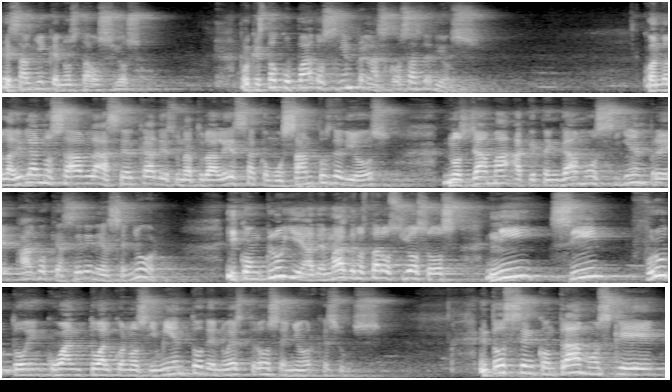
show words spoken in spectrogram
es alguien que no está ocioso. Porque está ocupado siempre en las cosas de Dios. Cuando la Biblia nos habla acerca de su naturaleza como santos de Dios, nos llama a que tengamos siempre algo que hacer en el Señor. Y concluye, además de no estar ociosos, ni sin fruto en cuanto al conocimiento de nuestro Señor Jesús. Entonces encontramos que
